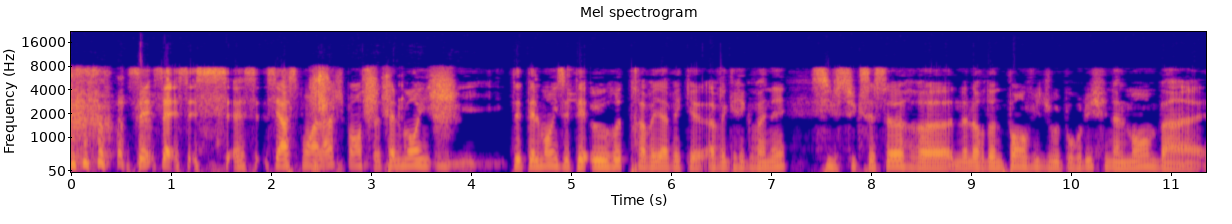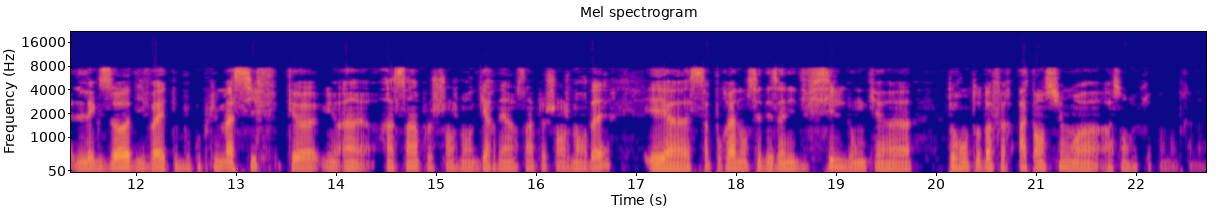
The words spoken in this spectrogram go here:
c'est c'est c'est à ce point-là je pense tellement il, tellement ils étaient heureux de travailler avec euh, avec Rick Vanet. Si le successeur euh, ne leur donne pas envie de jouer pour lui, finalement, ben l'exode il va être beaucoup plus massif qu'un un simple changement de gardien, un simple changement d'air. Et euh, ça pourrait annoncer des années difficiles. Donc Toronto doit faire attention à, à son recrutement d'entraîneur.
